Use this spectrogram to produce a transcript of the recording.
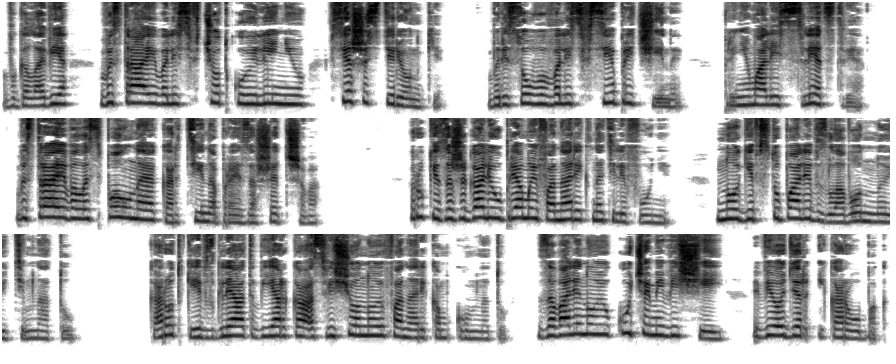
В голове выстраивались в четкую линию все шестеренки, Вырисовывались все причины, принимались следствия, выстраивалась полная картина произошедшего. Руки зажигали упрямый фонарик на телефоне, ноги вступали в зловонную темноту. Короткий взгляд в ярко освещенную фонариком комнату, заваленную кучами вещей, ведер и коробок,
